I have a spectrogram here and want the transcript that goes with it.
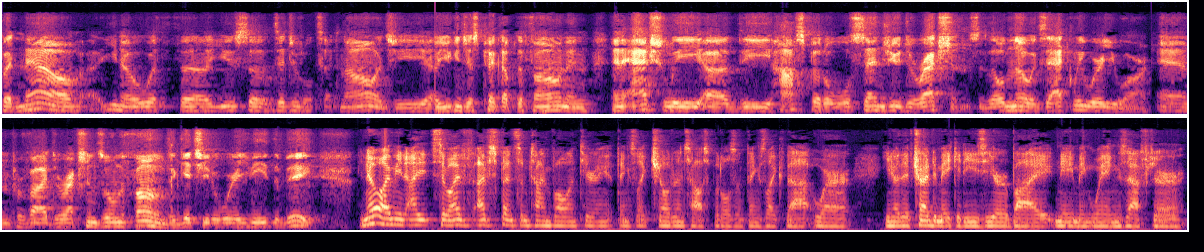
But now, you know, with the use of digital technology, uh, you can just pick up the phone and, and actually uh, the hospital will send you directions. They'll know exactly where you are and provide directions on the phone to get you to where you need to be. No, I mean, I so I've I've spent some time volunteering at things like children's hospitals and things like that, where you know they've tried to make it easier by naming wings after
